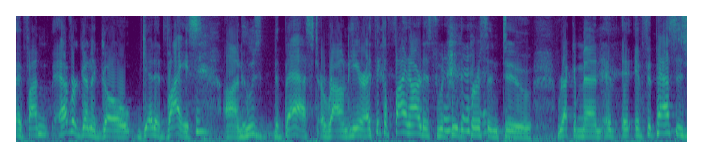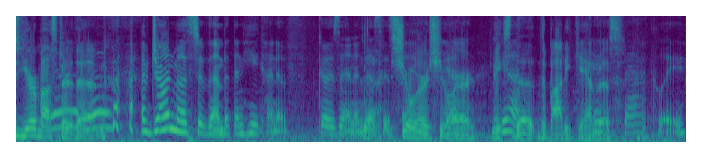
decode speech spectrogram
if I'm ever going to go get advice on who's the best around here, I think a fine artist would be the person to recommend. If, if it passes your muster, Yeah, then. yeah. I've drawn most of them, but then he kind of goes in and does Yeah, his Sure, thing. sure. Yeah. Makes Yeah. the, the body canvas. Exactly.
